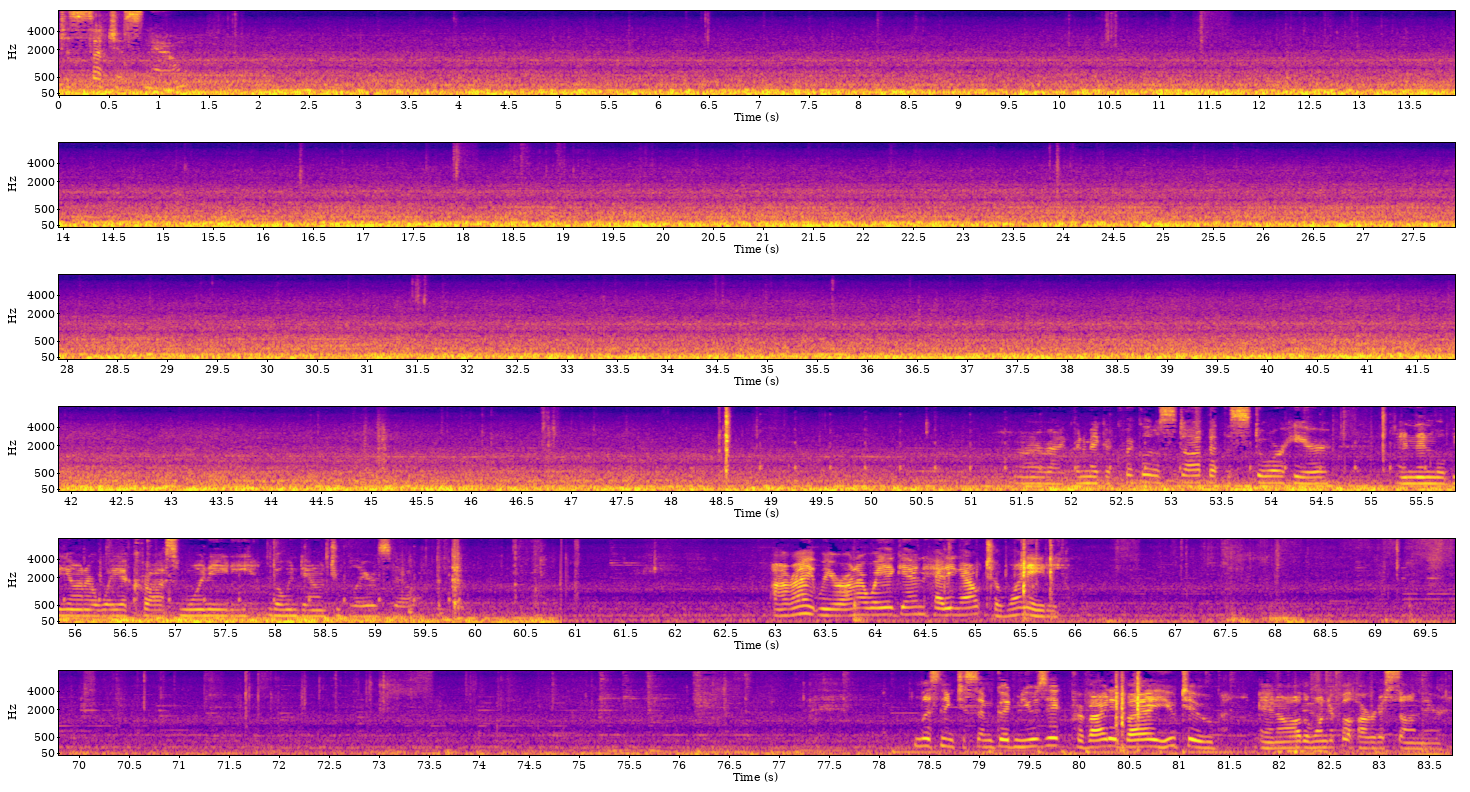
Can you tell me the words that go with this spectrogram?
Into Suches now. Little stop at the store here and then we'll be on our way across 180 going down to Blairsville. All right, we are on our way again, heading out to 180. Listening to some good music provided by YouTube and all the wonderful artists on there.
